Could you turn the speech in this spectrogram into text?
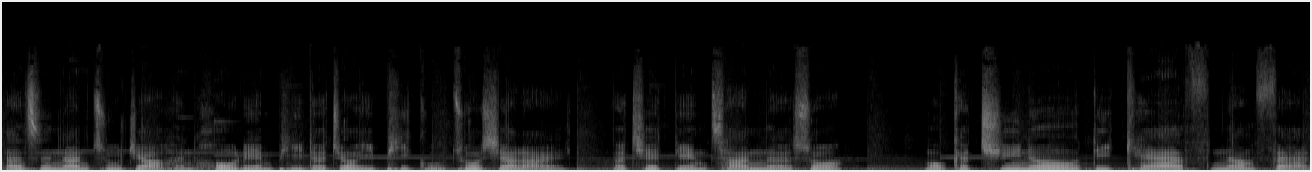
但是男主角很厚脸皮的，就一屁股坐下来，而且点餐了，说 Mochaccino decaf non-fat。”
